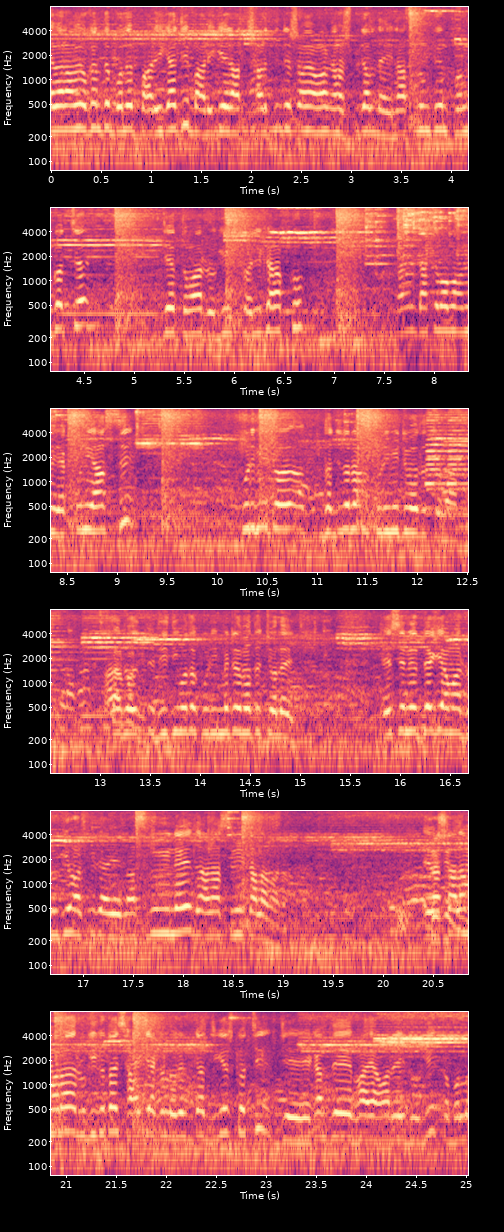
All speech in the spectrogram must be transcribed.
এবার আমি ওখান থেকে বলে বাড়ি গেছি বাড়ি গিয়ে রাত সাড়ে তিনটের সময় আমার হসপিটাল দেয় নার্সিং ফোন করছে। যে তোমার রোগীর শরীর খারাপ খুব আমি ডাক্তারবাবু আমি এক্ষুনি আসছি। কুড়ি মিনিট ধৈর্য ধরে আমি কুড়ি মিনিটের ভেতর চলে আসছি। আমি রীতিমতো কুড়ি মিনিটের ভেতর চলে এসেছি। এসে নিয়ে দেখি আমার রুগী হসপিটালে নার্সিংহোমই নেই নার্সিংহোম তালামারা। এবার তালামারা রুগী কোথায়? সাইডে একটা লোকের কাছে জিজ্ঞেস করছি যে এখান থেকে ভাই আমার এই রুগী? তো বলল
